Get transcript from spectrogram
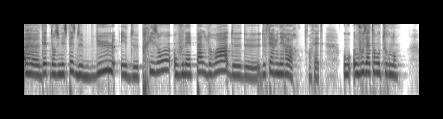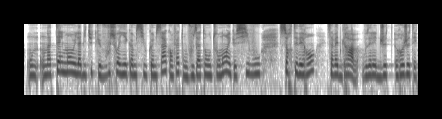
euh, d'être dans une espèce de bulle et de prison où vous n'avez pas le droit de, de, faire une erreur, en fait, où on vous attend au tournant, on, a tellement eu l'habitude que vous soyez comme ci ou comme ça qu'en fait on vous attend au tournant et que si vous sortez des rangs, ça va être grave, vous allez être rejeté.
